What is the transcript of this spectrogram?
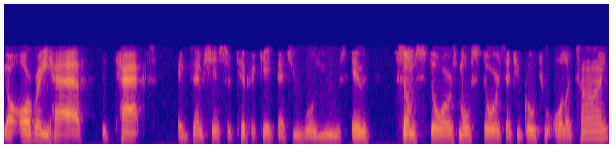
y'all already have the tax exemption certificate that you will use in some stores, most stores that you go to all the time.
